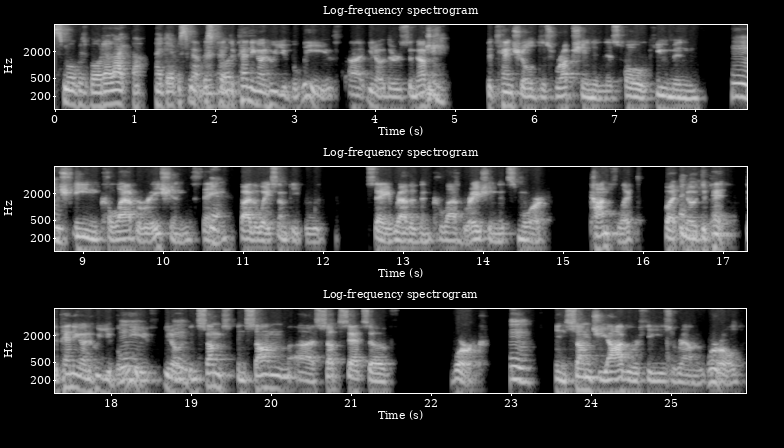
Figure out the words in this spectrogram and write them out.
smorgasbord. I like that idea of a smorgasbord. Yeah, and depending on who you believe, uh, you know, there's enough potential disruption in this whole human hmm. machine collaboration thing. Yeah. By the way, some people would say rather than collaboration, it's more conflict. But you know, depend depending on who you mm. believe, mm. you know, mm. in some in some uh, subsets of work, mm. in some geographies around the world,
